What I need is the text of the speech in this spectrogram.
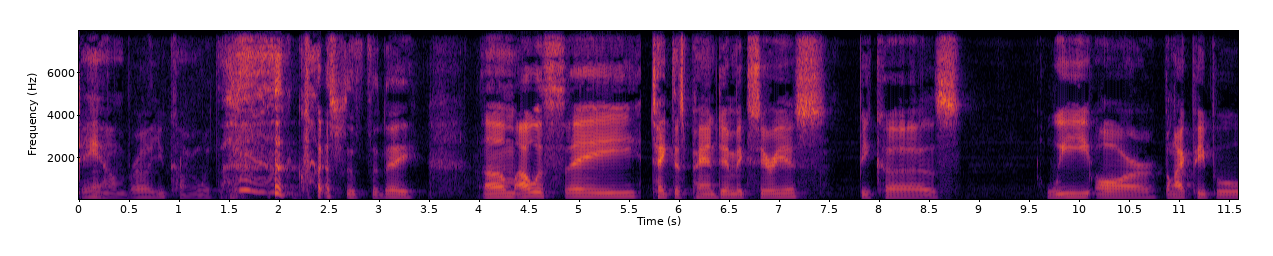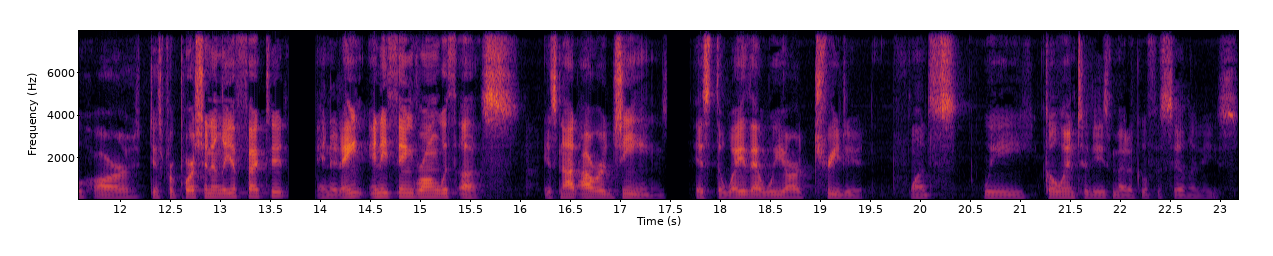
Damn, bro, you coming with the questions today. Um, I would say take this pandemic serious because we are black people are disproportionately affected and it ain't anything wrong with us. It's not our genes. It's the way that we are treated once we go into these medical facilities.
